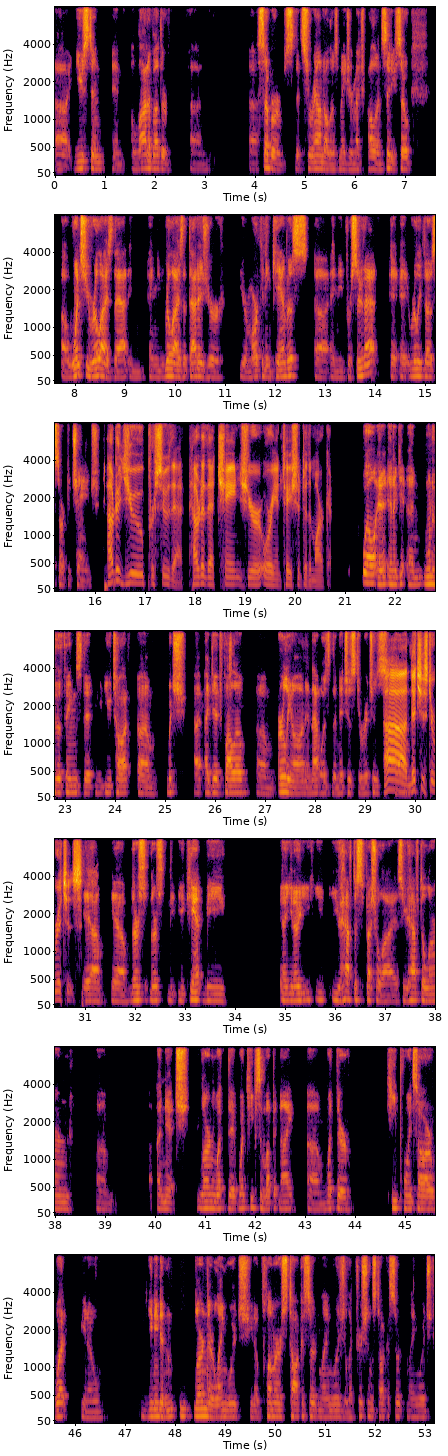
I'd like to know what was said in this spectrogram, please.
uh, Houston, and a lot of other um, uh, suburbs that surround all those major metropolitan cities. So uh, once you realize that and, and you realize that that is your your marketing canvas uh, and you pursue that, it, it, really does start to change. How did you pursue that? How did that change your orientation to the market? Well, and, and again, and one of the things that you taught, um, which I, I, did follow um, early on, and that was the niches to riches. Ah, um, niches to riches. Yeah, yeah. There's, there's, you can't be, uh, you know, you, you, you have to specialize. You have to learn um, a niche, learn what the what keeps them up at night, um, what their key points are, what you know you need to learn their language. You know plumbers talk a certain language electricians talk a certain language.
